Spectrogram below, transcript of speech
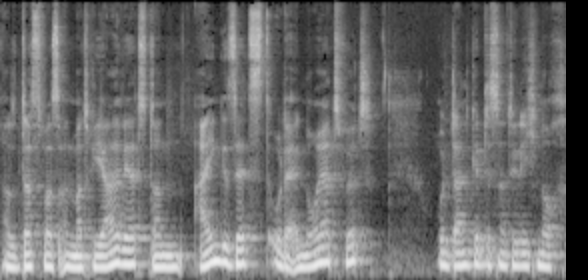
also das, was an Materialwert dann eingesetzt oder erneuert wird. Und dann gibt es natürlich noch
